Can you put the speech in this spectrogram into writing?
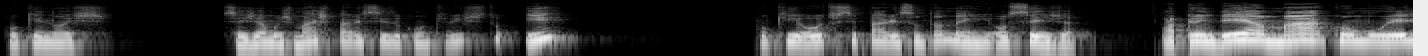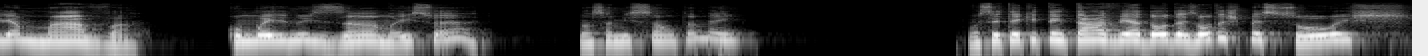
com que nós sejamos mais parecidos com Cristo e com que outros se pareçam também. Ou seja, aprender a amar como Ele amava, como Ele nos ama. Isso é nossa missão também. Você tem que tentar ver a dor das outras pessoas,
